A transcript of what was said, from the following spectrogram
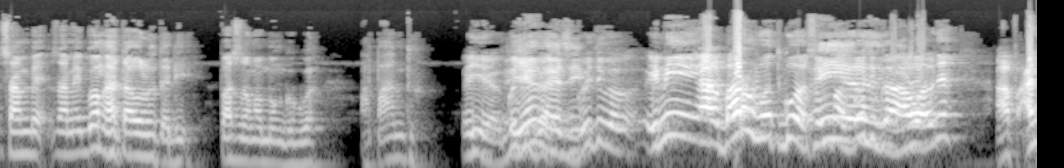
sampai sampai gua nggak tahu lu tadi pas lu ngomong ke gua. Apaan tuh? Iya, gue Iya juga, sih? gue juga, ini hal baru buat gue. Sumpah, Iya, gue juga gila. awalnya apaan,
